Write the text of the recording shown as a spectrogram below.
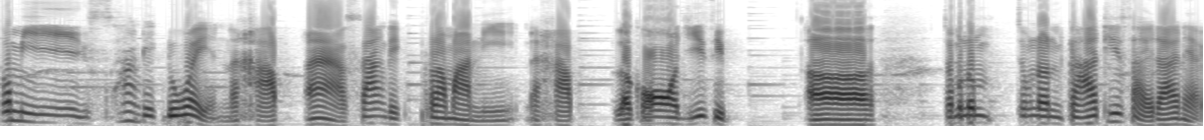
ก็มีสร้างเด็กด้วยนะครับอ่าสร้างเด็กประมาณนี้นะครับ แล้วก็ 20เอ่อจำนวนจำนวนการ์ดที่ใส่ได้เนี่ย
